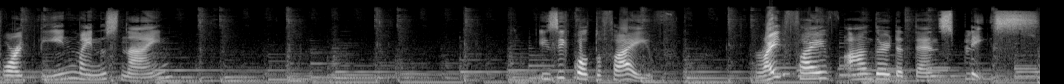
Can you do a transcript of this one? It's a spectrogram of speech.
14 minus 9 is equal to 5. Write 5 under the tens place.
